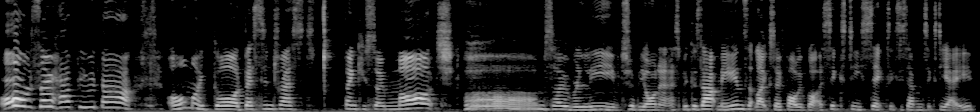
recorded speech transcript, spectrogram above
Oh, I'm so happy with that. Oh my god, best interest. Thank you so much. Oh, I'm so relieved to be honest because that means that like so far we've got a 66, 67, 68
